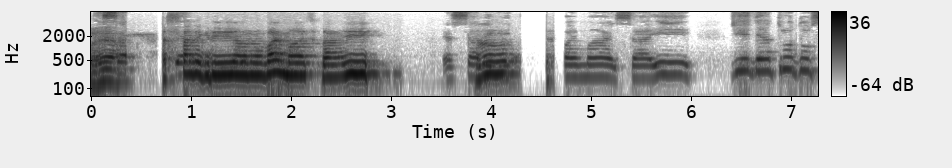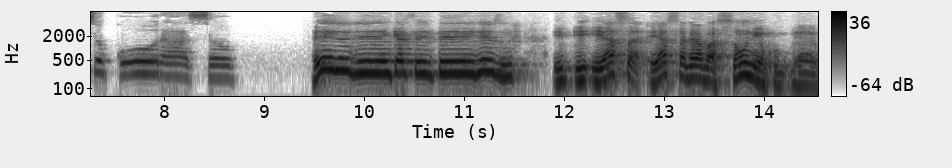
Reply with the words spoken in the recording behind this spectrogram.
É, essa... essa alegria não vai mais sair. Essa alegria não vai mais sair de dentro do seu coração. Eis o dia em que aceitei Jesus. E, e, e essa, essa gravação, Nico, é,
